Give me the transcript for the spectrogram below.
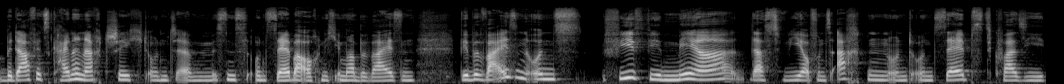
bedarf jetzt keine Nachtschicht und äh, wir müssen es uns selber auch nicht immer beweisen. Wir beweisen uns viel, viel mehr, dass wir auf uns achten und uns selbst quasi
